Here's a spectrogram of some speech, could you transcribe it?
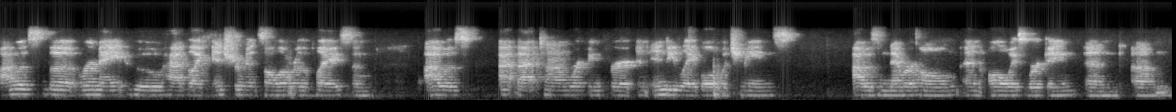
I was the roommate who had like instruments all over the place, and I was at that time working for an indie label, which means I was never home and always working. And um,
